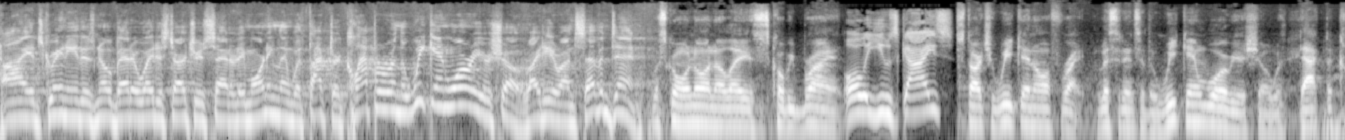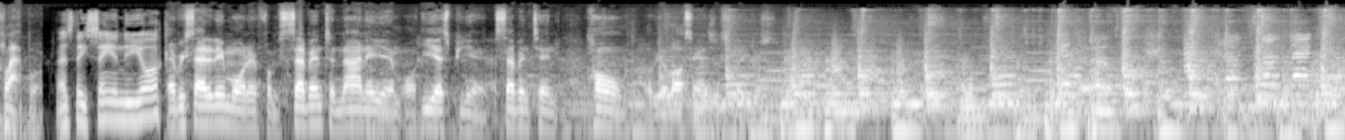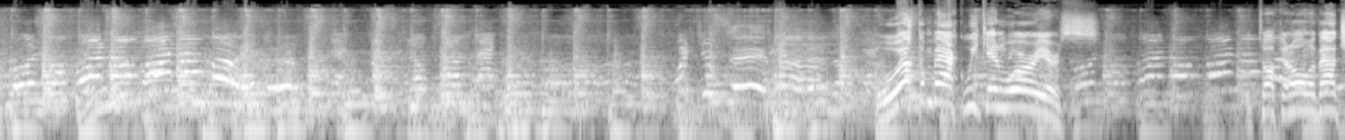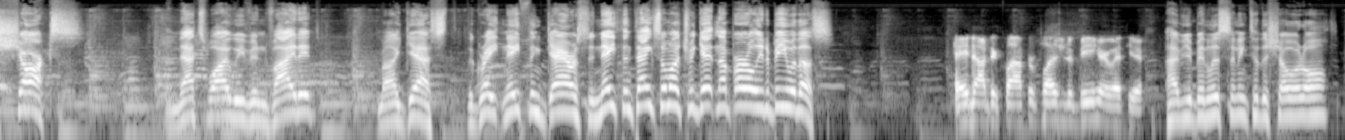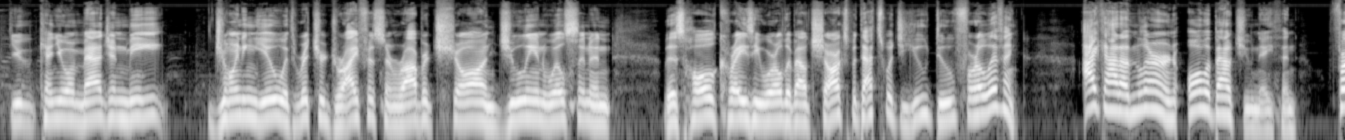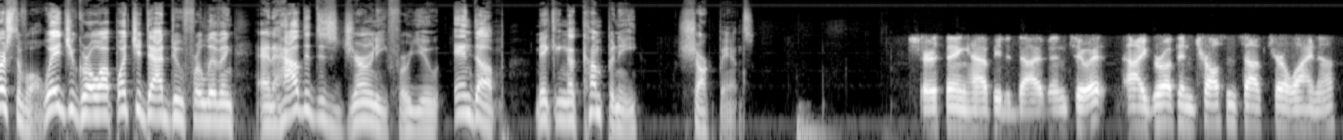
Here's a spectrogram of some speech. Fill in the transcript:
Hi, it's Greeny. There's no better way to start your Saturday morning than with Dr. Clapper and the Weekend Warrior Show right here on 710. What's going on, LA? This is Kobe Bryant. All of yous guys, Start your weekend off right. Listening to the Weekend Warrior Show with Dr. Clapper. as they say in New York, Every Saturday morning from 7 to 9 a.m. on ESPN, 710, home of your Los Angeles Lakers. Welcome back, Weekend Warriors. We're talking all about sharks. And that's why we've invited my guest, the great Nathan Garrison. Nathan, thanks so much for getting up early to be with us. Hey, Dr. Clapper, pleasure to be here with you. Have you been listening to the show at all? You can you imagine me joining you with Richard Dreyfuss and Robert Shaw and Julian Wilson and this whole crazy world about sharks, but that's what you do for a living. I got to learn all about you, Nathan. First of all, where'd you grow up? What'd your dad do for a living? And how did this journey for you end up making a company, Sharkbanz? Sure thing. Happy to dive into it. I grew up in Charleston, South Carolina.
